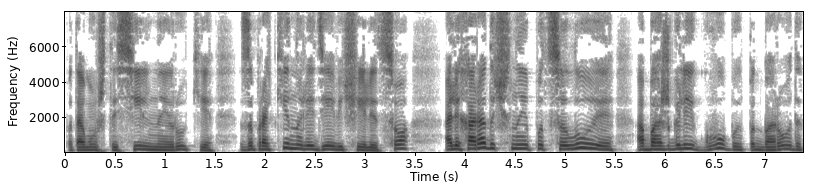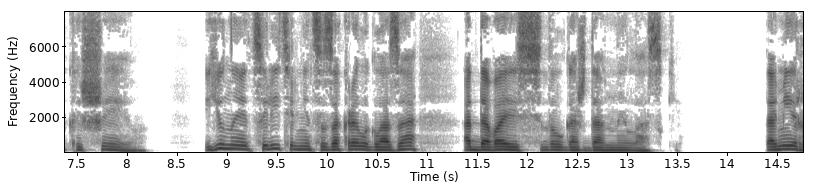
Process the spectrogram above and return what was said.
потому что сильные руки запрокинули девичье лицо, а лихорадочные поцелуи обожгли губы, подбородок и шею. Юная целительница закрыла глаза, отдаваясь долгожданной ласке. Тамир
